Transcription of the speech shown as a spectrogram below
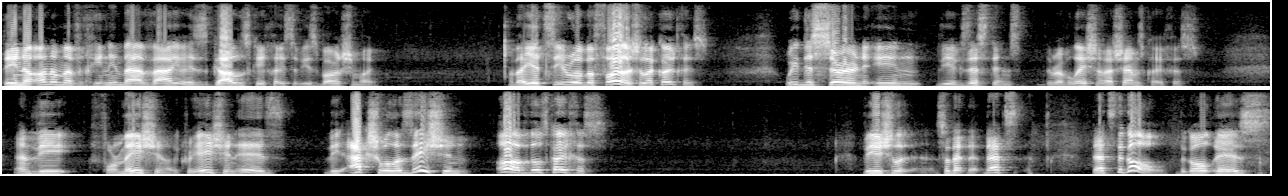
The ina anam avchinim ba'avayu his galus ki chayes of yisbarach shmoy. Vayetziru ha We discern in the existence, the revelation of Hashem's kaiches, and the formation or the creation is the actualization of those kaiches. So that, that, that's that's the goal. The goal is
